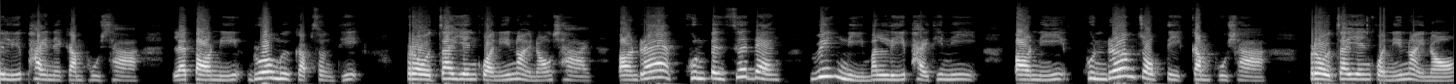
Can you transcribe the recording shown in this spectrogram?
ยลี้ภัยในกัมพูชา และตอนนี้ร่วมมือกับสนธิ โปรดใจเย็นกว่านี้หน่อยน้องชาย ตอนแรกคุณเป็นเสื้อแดงวิ่งหนีมาลี้ภัยที่นี่ ตอนนี้คุณเริ่มโจมตีกัมพูชา โปรดใจเย็นกว่านี้หน่อยน้อง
